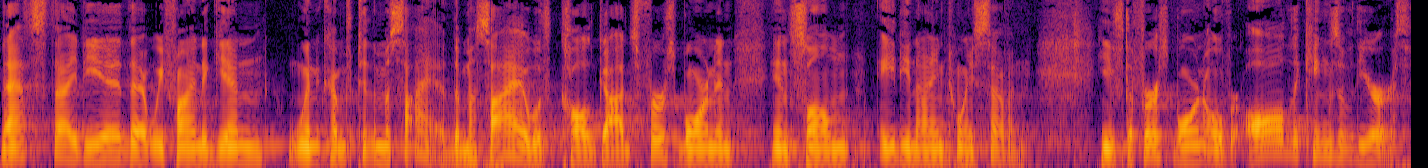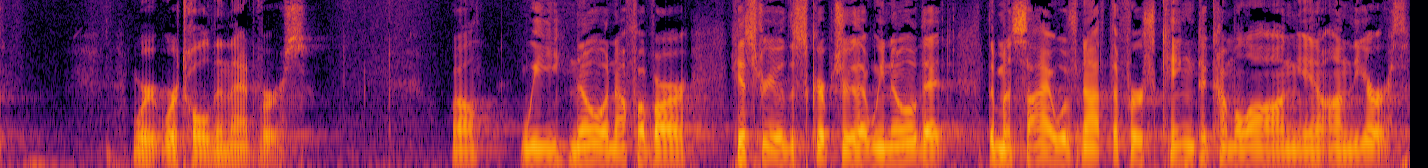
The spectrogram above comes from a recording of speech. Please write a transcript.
That's the idea that we find again when it comes to the Messiah. The Messiah was called God's firstborn in, in Psalm 89 27. He's the firstborn over all the kings of the earth, we're, we're told in that verse. Well, we know enough of our history of the scripture that we know that the Messiah was not the first king to come along in, on the earth.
